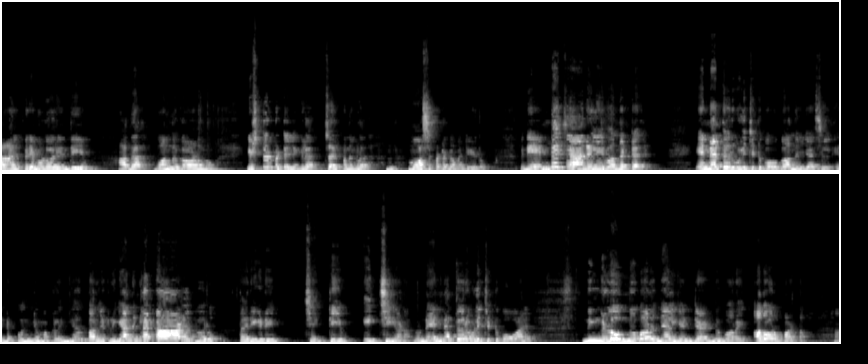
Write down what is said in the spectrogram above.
താല്പര്യമുള്ളവർ എന്ത് ചെയ്യും? അത് വന്ന് കാണുന്നു. ഇഷ്ടപ്പെട്ടില്ലെങ്കിൽ ചിലപ്പോൾ നിങ്ങൾ മോശപ്പെട്ട കമന്റ് എഴുതും. പിന്നെ എന്റെ ചാനലിൽ വന്നിട്ട് എന്നെ തെറി വിളിച്ചിട്ട് പോകാമെന്ന് വിചാരിച്ചാൽ എന്റെ പൊന്നും മക്കളെ ഞാൻ പറഞ്ഞിട്ടുണ്ട്. ഞാൻ നിങ്ങളെക്കാൾ വെറും തരികിടയും ചെട്ടിയും എച്ചിയാണ് അതുകൊണ്ട് എന്നെ തെറി വിളിച്ചിട്ട് പോകാൻ നിങ്ങൾ ഒന്ന് പറഞ്ഞാൽ ഞാൻ രണ്ട് പറയും. അത് ഉറപ്പാട്ടോ. ആ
